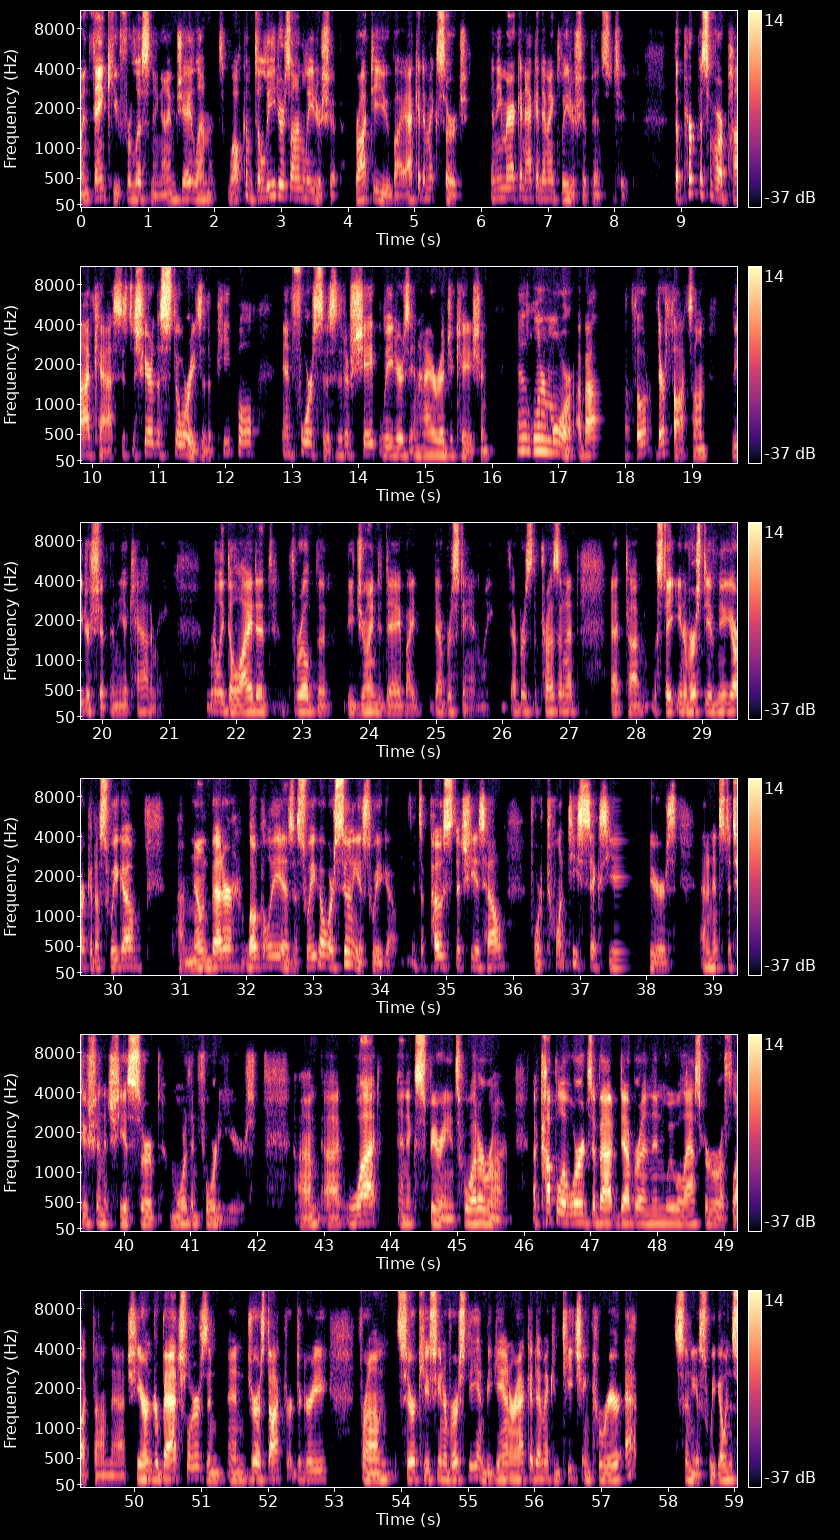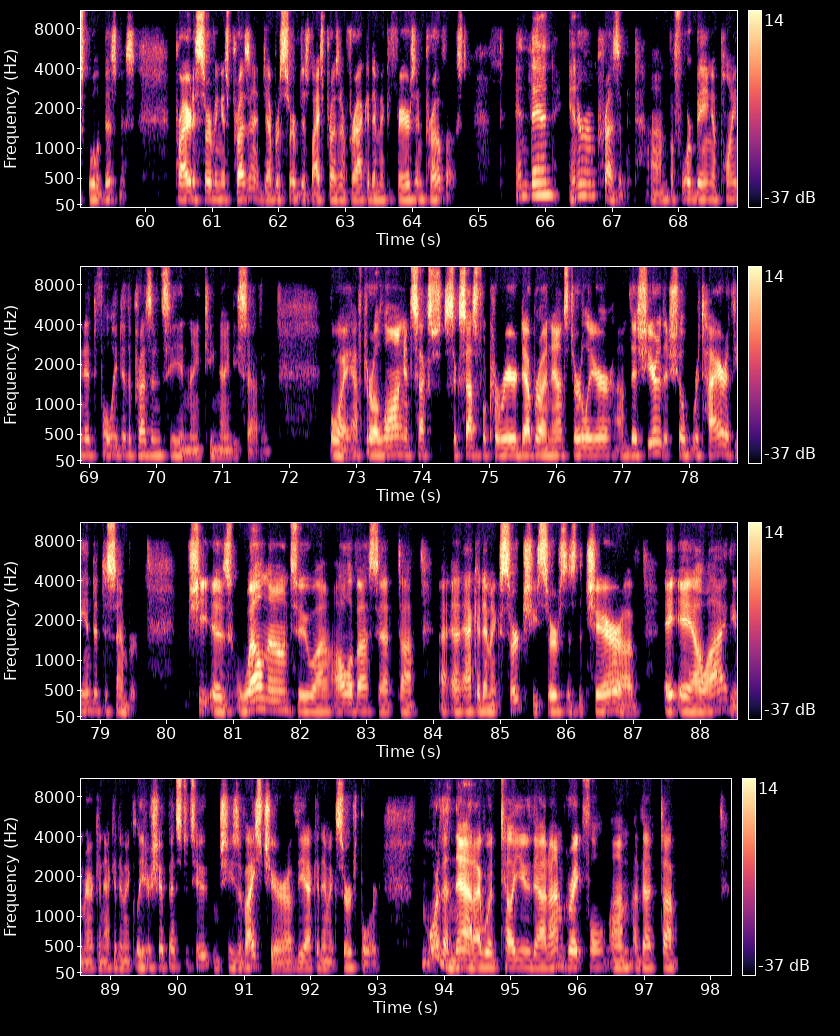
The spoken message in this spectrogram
And thank you for listening. I'm Jay Lemons. Welcome to Leaders on Leadership, brought to you by Academic Search and the American Academic Leadership Institute. The purpose of our podcast is to share the stories of the people and forces that have shaped leaders in higher education and learn more about their thoughts on leadership in the academy. I'm really delighted, and thrilled to be joined today by Deborah Stanley. Deborah is the president at um, the State University of New York at Oswego, known better locally as Oswego or SUNY Oswego. It's a post that she has held for 26 years at an institution that she has served more than 40 years. Um, uh, what an experience, what a run. A couple of words about Deborah, and then we will ask her to reflect on that. She earned her bachelor's and, and Juris Doctorate degree from Syracuse University and began her academic and teaching career at SUNY Oswego in the School of Business. Prior to serving as president, Deborah served as vice president for academic affairs and provost, and then interim president um, before being appointed fully to the presidency in 1997. Boy, after a long and successful career, Deborah announced earlier um, this year that she'll retire at the end of December she is well known to uh, all of us at, uh, at Academic Search. She serves as the chair of AALI, the American Academic Leadership Institute, and she's a vice chair of the Academic Search Board. More than that, I would tell you that I'm grateful um, that uh,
